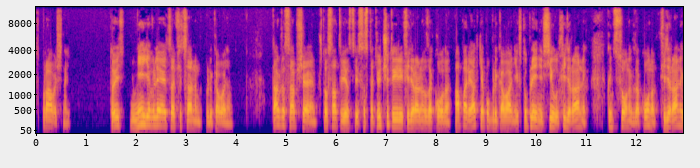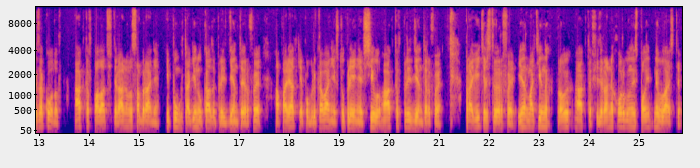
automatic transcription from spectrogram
справочный. То есть не является официальным опубликованием. Также сообщаем, что в соответствии со статьей 4 Федерального закона о порядке опубликования и вступления в силу федеральных конституционных законов, федеральных законов, актов Палат Федерального Собрания и пункт 1 указа президента РФ о порядке опубликования и вступления в силу актов президента РФ, правительства РФ и нормативных правовых актов федеральных органов исполнительной власти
